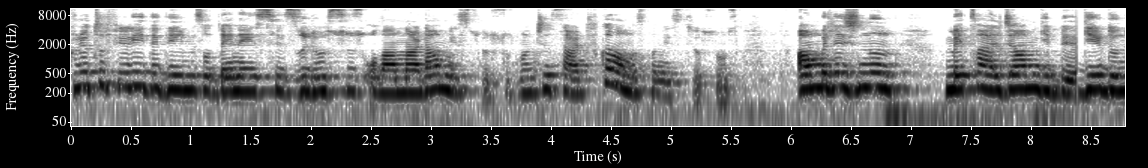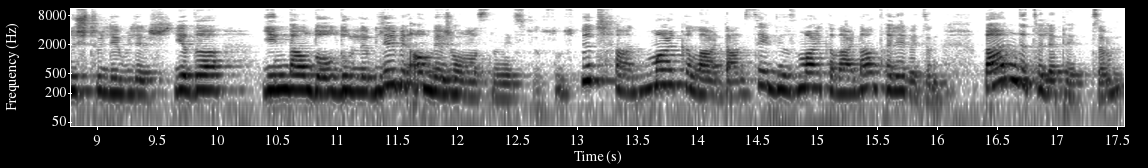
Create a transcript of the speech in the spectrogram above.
Cruelty free dediğimiz o deneysiz, zulümsüz olanlardan mı istiyorsunuz? Bunun için sertifika almasını mı istiyorsunuz? Ambalajının metal cam gibi geri dönüştürülebilir ya da yeniden doldurulabilir bir ambalaj olmasını mı istiyorsunuz? Lütfen markalardan, sevdiğiniz markalardan talep edin. Ben de talep ettim.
